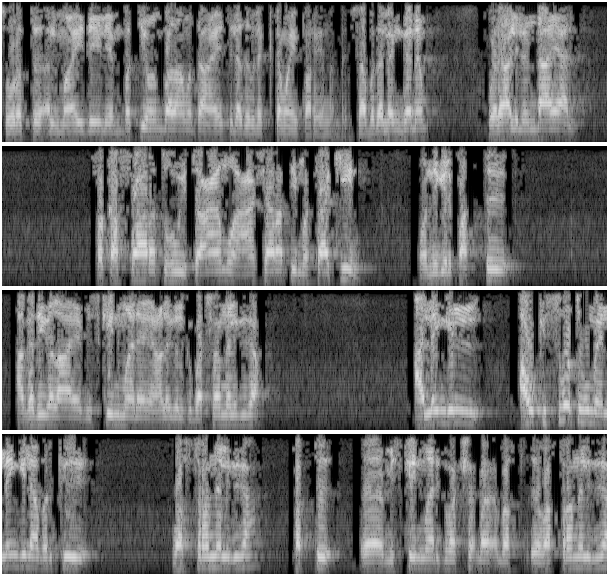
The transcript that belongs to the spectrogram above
സൂറത്ത് അൽമായിദയിൽ എൺപത്തി ഒൻപതാമത്തെ ആയത്തിൽ അത് വ്യക്തമായി പറയുന്നുണ്ട്. ശബദലംഘനം ഒരാളിൽ ഉണ്ടായാൽ മസാക്കീൻ ഒന്നുകിൽ പത്ത് അഗതികളായ മിസ്കീന്മാരായ ആളുകൾക്ക് ഭക്ഷണം നൽകുക. അല്ലെങ്കിൽ ഔ കിസ്വത്തും അല്ലെങ്കിൽ അവർക്ക് വസ്ത്രം നൽകുക പത്ത് മിസ്കിന്മാർക്ക് വസ്ത്രം നൽകുക.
